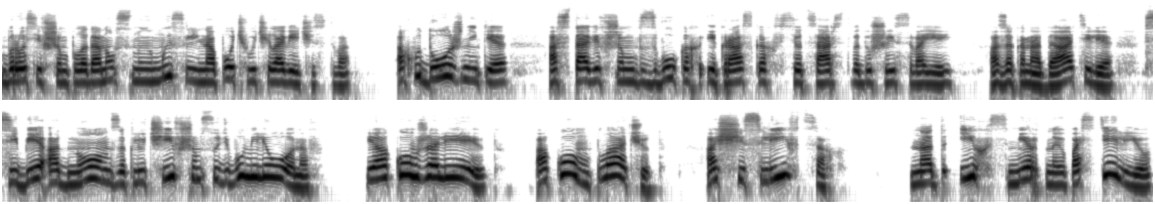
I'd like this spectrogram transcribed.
бросившем плодоносную мысль на почву человечества, о художнике, оставившем в звуках и красках все царство души своей, о законодателе, в себе одном заключившем судьбу миллионов. И о ком жалеют, о ком плачут, о счастливцах. Над их смертную постелью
